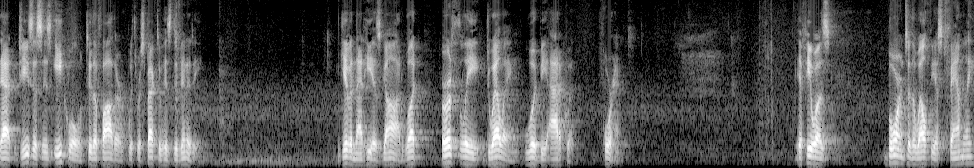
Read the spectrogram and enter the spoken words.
that Jesus is equal to the Father with respect to his divinity. Given that he is God, what earthly dwelling would be adequate for him? If he was born to the wealthiest family,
